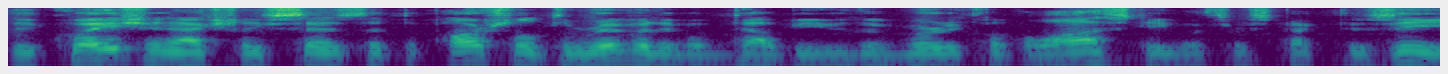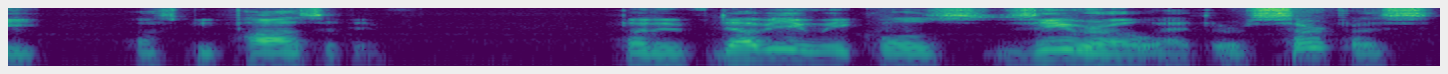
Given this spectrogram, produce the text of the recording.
The equation actually says that the partial derivative of w, the vertical velocity with respect to z, must be positive. But if w equals 0 at Earth's surface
